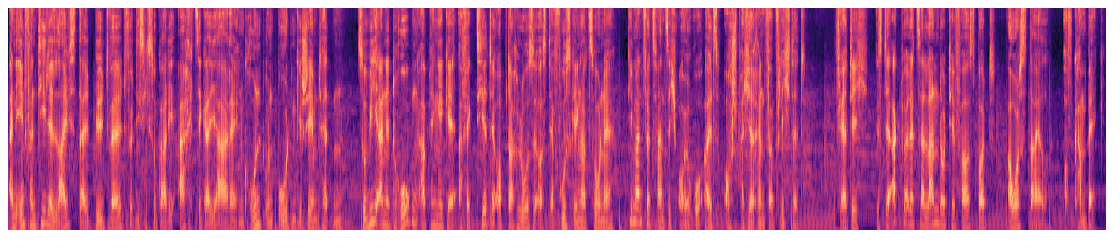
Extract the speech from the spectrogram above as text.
eine infantile Lifestyle-Bildwelt, für die sich sogar die 80er Jahre in Grund und Boden geschämt hätten, sowie eine drogenabhängige, affektierte Obdachlose aus der Fußgängerzone, die man für 20 Euro als Offsprecherin verpflichtet. Fertig ist der aktuelle Zalando-TV-Spot Our Style of Comeback.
